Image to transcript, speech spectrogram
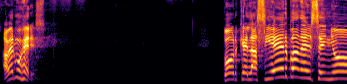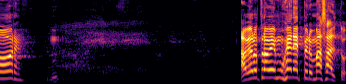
A ver, mujeres. Porque la sierva del Señor... A ver otra vez, mujeres, pero más alto.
